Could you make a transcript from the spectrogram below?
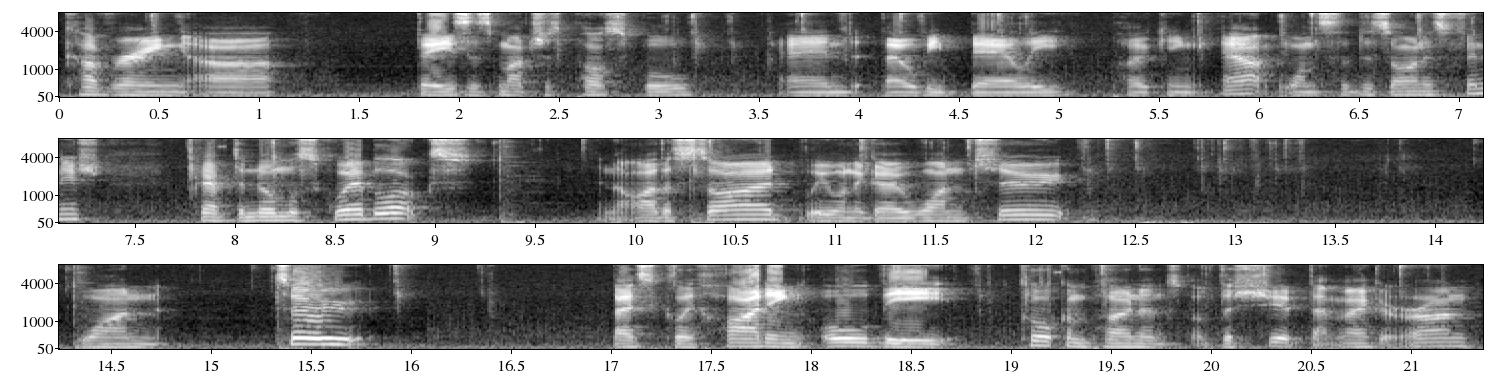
covering uh, these as much as possible, and they'll be barely poking out once the design is finished grab the normal square blocks. And either side we want to go one two one two. Basically hiding all the core components of the ship that make it run.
